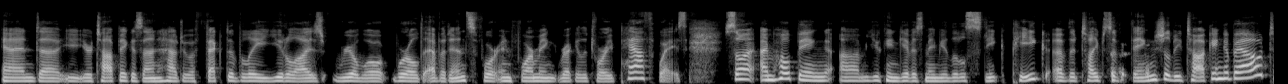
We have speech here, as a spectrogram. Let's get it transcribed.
and uh, your topic is on how to effectively utilize real world evidence for informing regulatory pathways. So I'm hoping um, you can give us maybe a little sneak peek of the types of things you'll be talking about.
